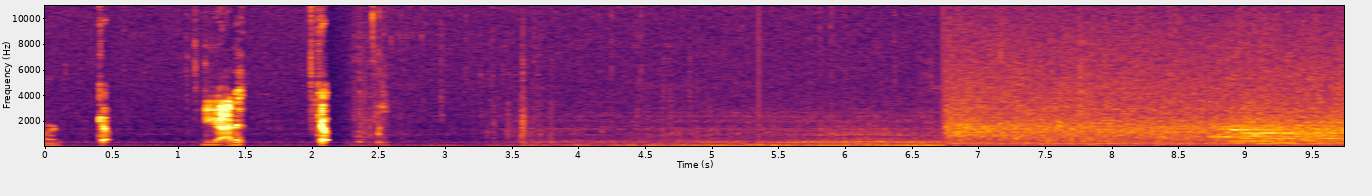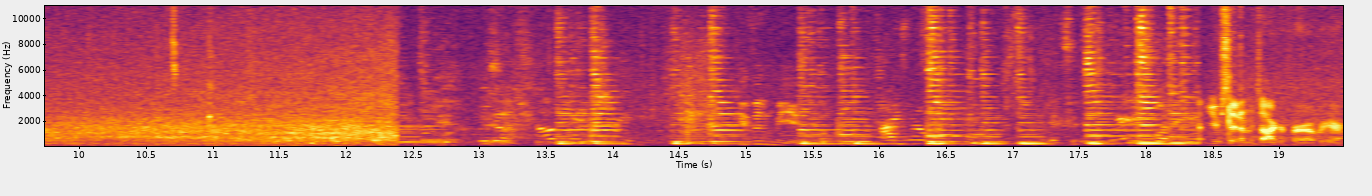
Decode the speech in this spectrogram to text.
Go. You got it? Go. Your cinematographer over here.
